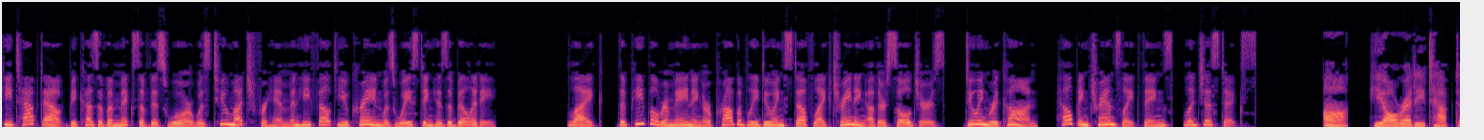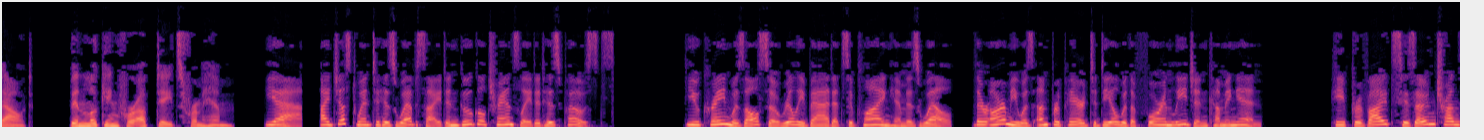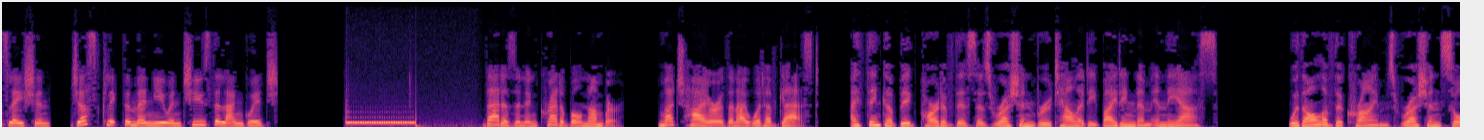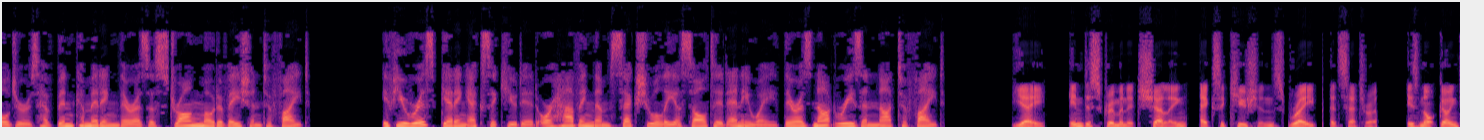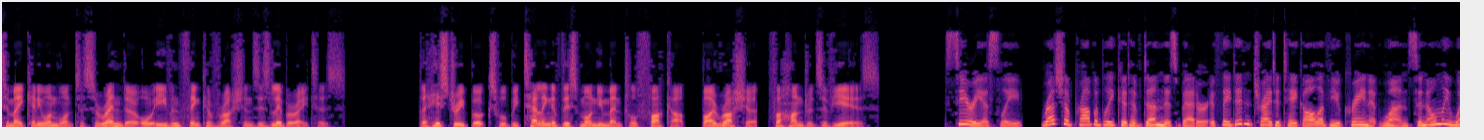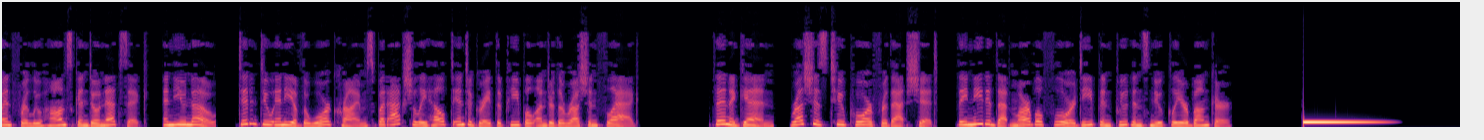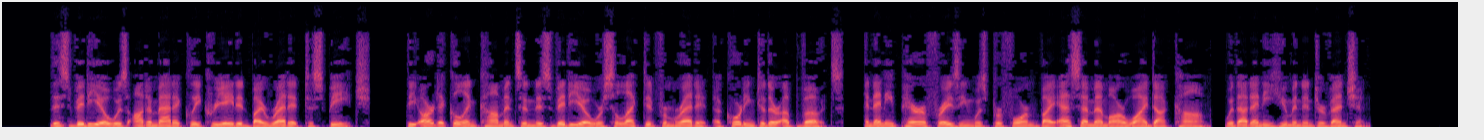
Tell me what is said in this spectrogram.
He tapped out because of a mix of this war was too much for him and he felt Ukraine was wasting his ability. Like, the people remaining are probably doing stuff like training other soldiers, doing recon, helping translate things, logistics. Ah, uh, he already tapped out. Been looking for updates from him. Yeah, I just went to his website and Google translated his posts. Ukraine was also really bad at supplying him as well, their army was unprepared to deal with a foreign legion coming in. He provides his own translation, just click the menu and choose the language. That is an incredible number. Much higher than I would have guessed. I think a big part of this is Russian brutality biting them in the ass. With all of the crimes Russian soldiers have been committing there is a strong motivation to fight. If you risk getting executed or having them sexually assaulted anyway there is not reason not to fight. Yay. Indiscriminate shelling, executions, rape, etc is not going to make anyone want to surrender or even think of Russians as liberators. The history books will be telling of this monumental fuck-up, by Russia, for hundreds of years. Seriously, Russia probably could have done this better if they didn't try to take all of Ukraine at once and only went for Luhansk and Donetsk, and you know, didn't do any of the war crimes but actually helped integrate the people under the Russian flag. Then again, Russia's too poor for that shit, they needed that marble floor deep in Putin's nuclear bunker. This video was automatically created by Reddit to speech. The article and comments in this video were selected from Reddit according to their upvotes, and any paraphrasing was performed by smmry.com, without any human intervention.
